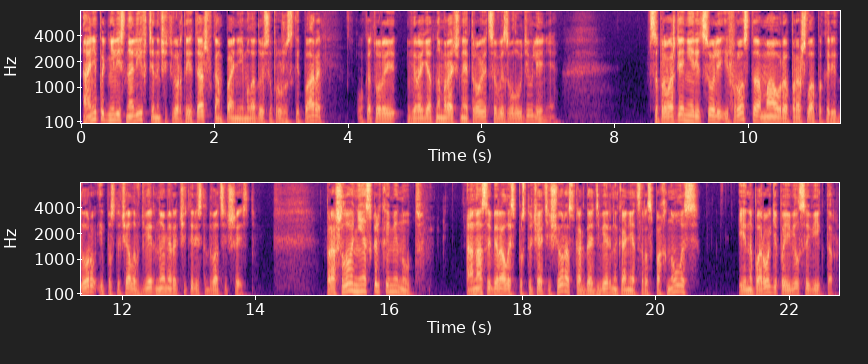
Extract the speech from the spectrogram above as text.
Они поднялись на лифте на четвертый этаж в компании молодой супружеской пары, у которой, вероятно, мрачная троица вызвала удивление. В сопровождении Рицоли и Фроста Маура прошла по коридору и постучала в дверь номера 426. Прошло несколько минут. Она собиралась постучать еще раз, когда дверь наконец распахнулась, и на пороге появился Виктор.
